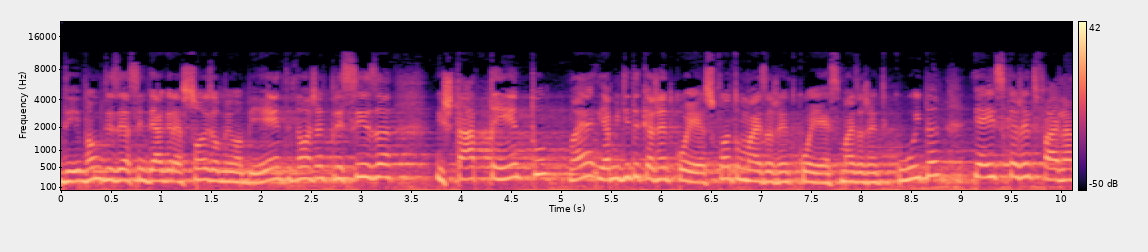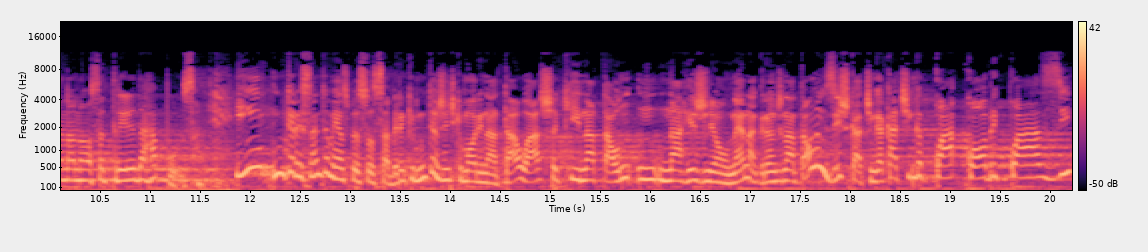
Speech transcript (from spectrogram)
de, vamos dizer assim, de agressões ao meio ambiente. Então a gente precisa estar atento, né? e à medida que a gente conhece, quanto mais a gente conhece, mais a gente cuida, e é isso que a gente faz lá na nossa trilha da Raposa. E interessante também as pessoas saberem que muita gente que mora em Natal acha que Natal, na região, né, na Grande Natal, não existe Caatinga. A Caatinga cobre quase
